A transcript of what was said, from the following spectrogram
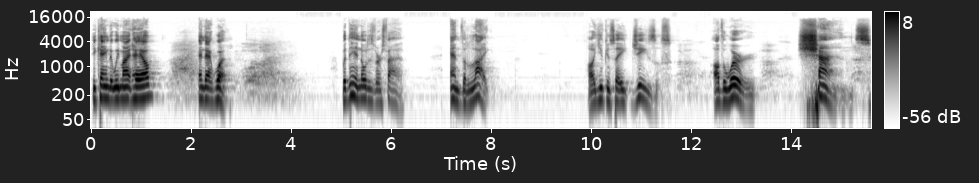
He came that we might have and that what? But then notice verse 5. And the light, or you can say Jesus, or the Word, shines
